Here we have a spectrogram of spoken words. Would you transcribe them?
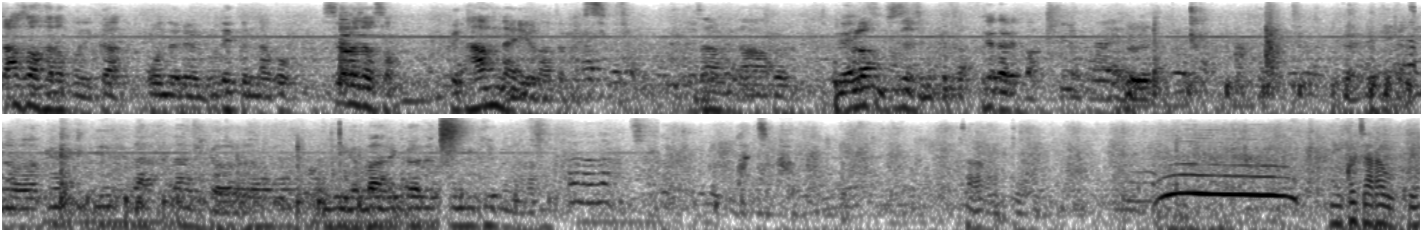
짜서 하다 보니까 오늘은 무대 끝나고 쓰러져서 그 다음 날 일어나도록 하겠습니다 감사합니다. 연락은 진짜 재밌겠다. 기다렸다. 네가 말을 걸어주는 기분 잘하고 올게요. 앵콜 잘하고 올게요.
